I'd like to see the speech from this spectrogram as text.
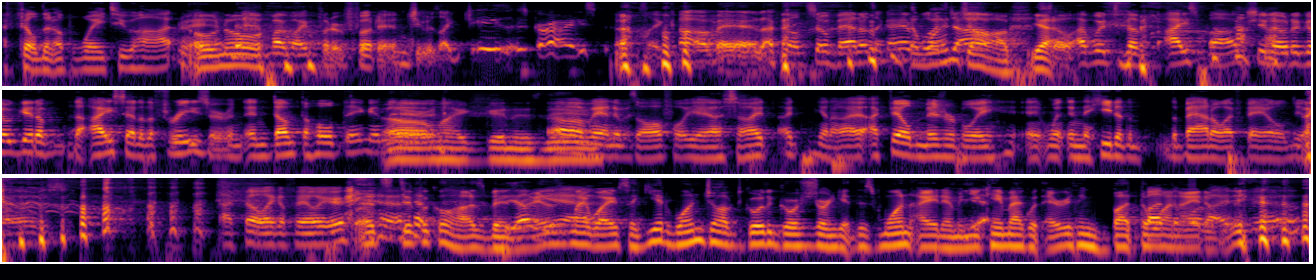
I filled it up way too hot. Oh, man. Oh, no. My wife put her foot in. She was like, "Jesus Christ!" I was like, "Oh man!" I felt so bad. I was like, "I had one, one job. job, yeah. So I went to the ice box, you know, to go get a, the ice out of the freezer and, and dump the whole thing in there. oh And- my goodness, oh, dude. Oh man, it was awful. Yeah. So I, I you know, I, I failed miserably in, in the heat of the, the battle. I failed. You know, it was, I felt like a failure. That's typical husband, Yeah, right? That's my wife's like, you had one job to go to the grocery store and get this one item, and you came back with everything but the But one the item. yeah.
